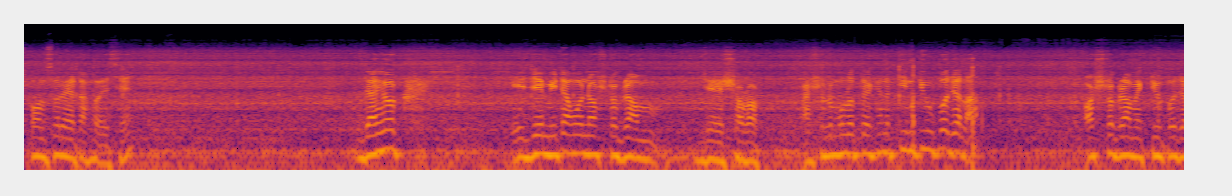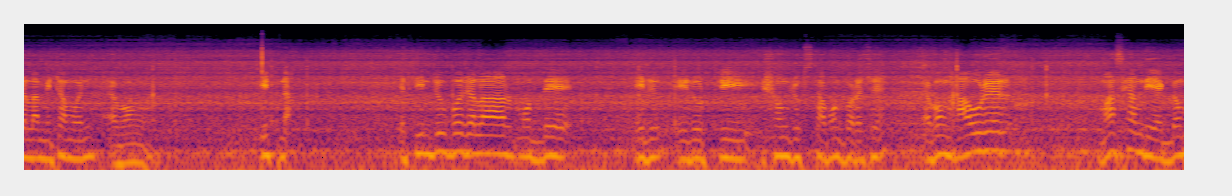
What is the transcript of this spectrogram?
স্পন্সরে এটা হয়েছে। যাই হোক, এই যে মিটাময় নষ্ট অষ্টগ্রাম যে সড়ক। আসলে মূলত এখানে তিনটি উপজেলা। অষ্টগ্রাম একটি উপজেলা মিঠামইন এবং ইটনা। এই তিনটি উপজেলার মধ্যে এই এই রুটটি সংযোগ স্থাপন করেছে এবং হাওরের মাঝখান দিয়ে একদম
